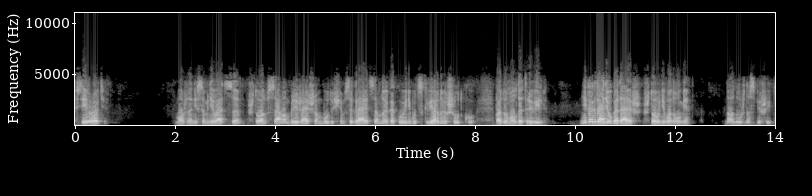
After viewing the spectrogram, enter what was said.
всей роте». Можно не сомневаться, что он в самом ближайшем будущем сыграет со мной какую-нибудь скверную шутку, — подумал Детревиль. Никогда не угадаешь, что у него на уме. Но нужно спешить.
